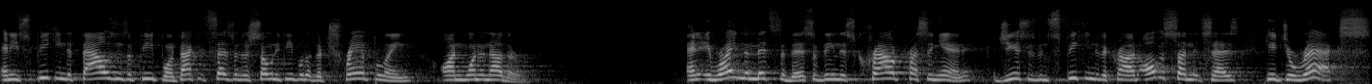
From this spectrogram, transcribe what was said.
and he's speaking to thousands of people. In fact, it says that there's so many people that they're trampling on one another. And right in the midst of this, of being this crowd pressing in, Jesus has been speaking to the crowd. All of a sudden, it says he directs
